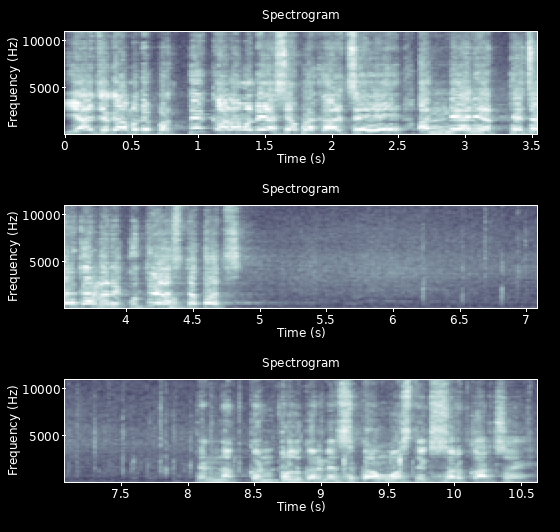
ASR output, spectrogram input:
या जगामध्ये प्रत्येक काळामध्ये अशा प्रकारचे अन्याय आणि अत्याचार करणारे कुत्रे असतातच. त्यांना कंट्रोल करण्याचं काम वास्तविक सरकारचं आहे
